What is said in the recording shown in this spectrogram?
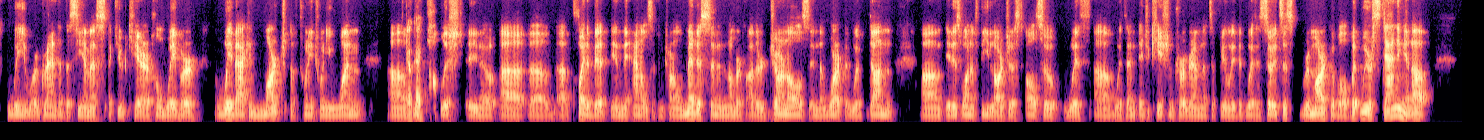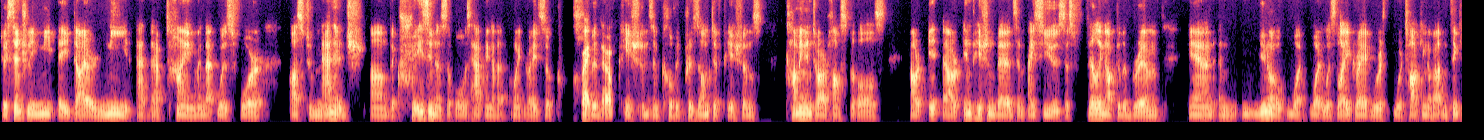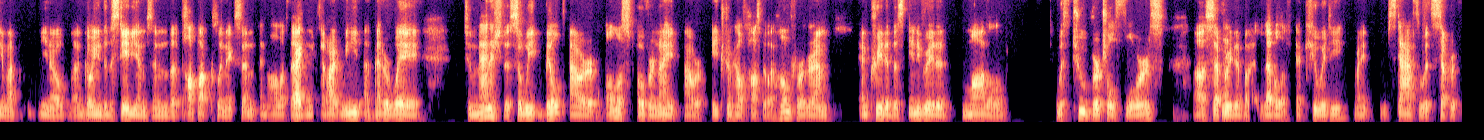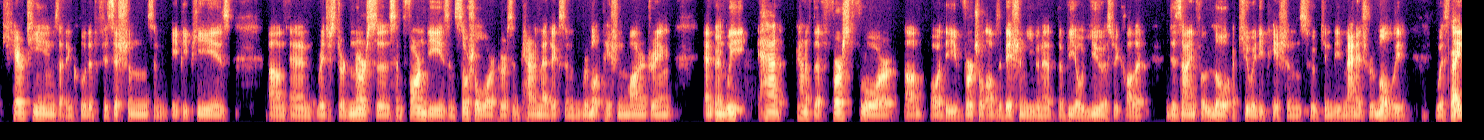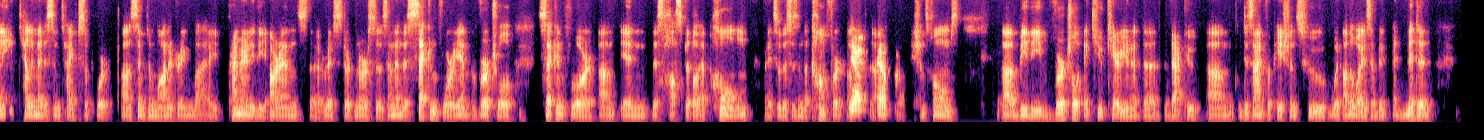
we were granted the CMS acute care home waiver way back in March of 2021. Um, okay. published, you know, uh, uh, uh, quite a bit in the Annals of Internal Medicine and a number of other journals in the work that we've done. Um, it is one of the largest, also with uh, with an education program that's affiliated with it. So it's just remarkable. But we were standing it up to essentially meet a dire need at that time, and that was for us to manage um, the craziness of what was happening at that point, right? So COVID right. patients and COVID presumptive patients coming into our hospitals our our inpatient beds and ICUs just filling up to the brim. And and you know what what it was like, right? We're we're talking about and thinking about you know uh, going into the stadiums and the pop up clinics and and all of that. Right. And we said, all right, we need a better way to manage this. So we built our almost overnight our Atrium Health Hospital at Home program and created this integrated model with two virtual floors uh, separated by level of acuity, right? Staffed with separate care teams that included physicians and APPs um, and registered nurses and PharmDs and social workers and paramedics and remote patient monitoring. And, and we had kind of the first floor um, or the virtual observation unit, the VOU as we call it, designed for low acuity patients who can be managed remotely with right. daily telemedicine type support, uh, symptom monitoring by primarily the RNs, the registered nurses. And then the second floor, again, the virtual second floor um, in this hospital at home, right? So this is in the comfort of yep, uh, yep. patients' homes. Uh, be the virtual acute care unit, the, the VACU, um, designed for patients who would otherwise have been admitted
